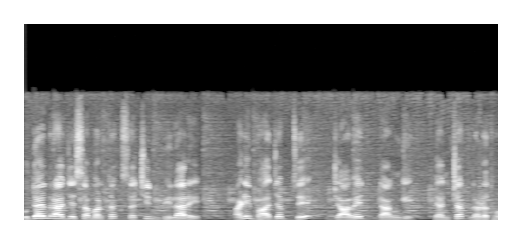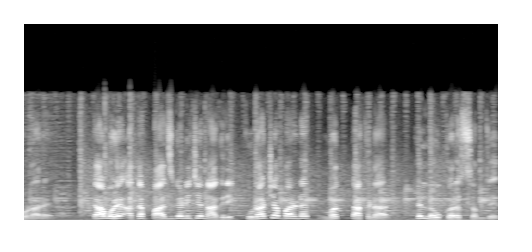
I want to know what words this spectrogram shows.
उदयनराजे समर्थक सचिन भिलारे आणि भाजपचे जावेद डांगे यांच्यात लढत होणार आहे. त्यामुळे आता पाचगणीचे नागरिक कुणाच्या पारड्यात मत टाकणार हे लवकरच समजेल.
